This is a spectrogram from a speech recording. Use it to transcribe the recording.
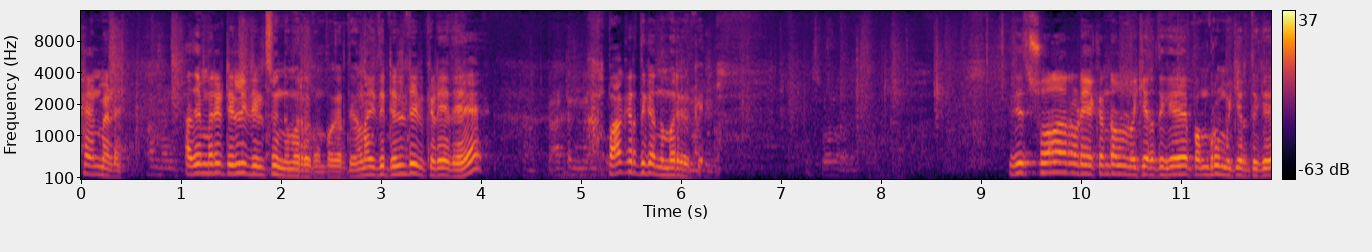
ஹேண்ட்மேடு அதே மாதிரி டெல்லி டைல்ஸும் இந்த மாதிரி இருக்கும் பார்க்குறதுக்கு. ஆனால் இது டெல்லி டைல் கிடையாது. பார்க்குறதுக்கு அந்த மாதிரி இருக்குது இது சோலாருடைய கண்ட்ரோல் வைக்கிறதுக்கு பம்ப் ரூம் வைக்கிறதுக்கு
